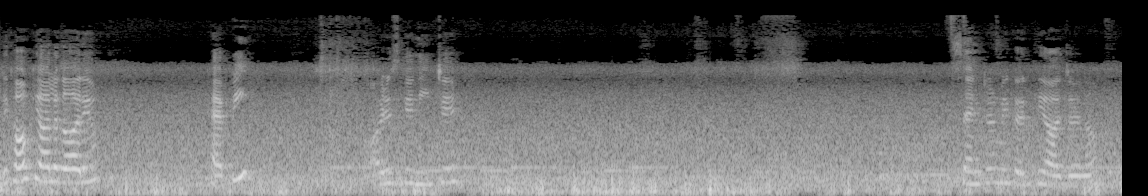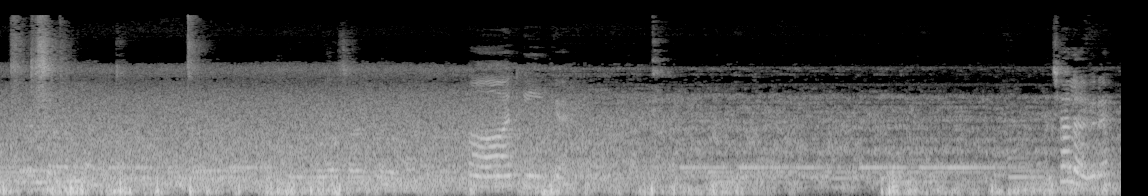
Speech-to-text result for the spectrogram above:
दिखाओ क्या लगा रहे हो। हैप्पी और इसके नीचे? सेंटर में करके आ जाए ना। हाँ ठीक है। अच्छा लग रहा है।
